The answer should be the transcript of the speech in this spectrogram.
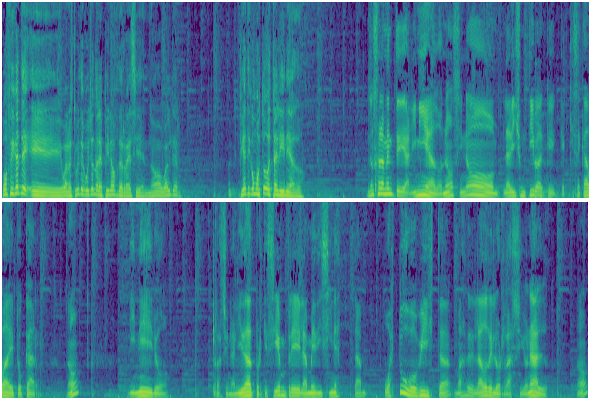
Vos fíjate, eh, bueno, estuviste escuchando el spin-off de recién, ¿no, Walter? Fíjate cómo todo está alineado. No solamente alineado, ¿no? Sino la disyuntiva que, que- se acaba de tocar, ¿no? Dinero, racionalidad, porque siempre la medicina está o estuvo vista más del lado de lo racional, ¿no?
